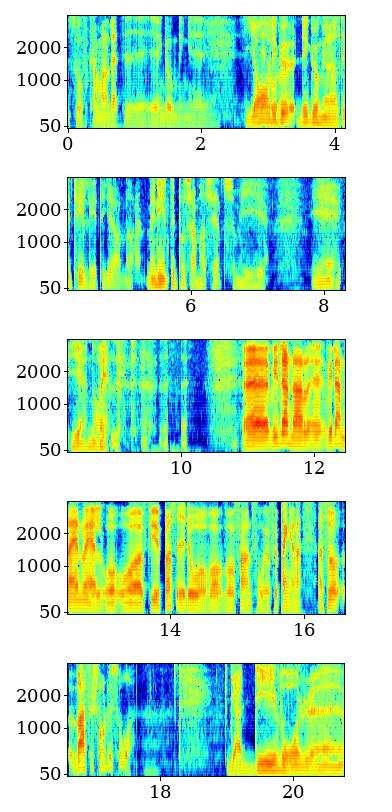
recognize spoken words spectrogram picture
så kan man lätt i, i en gungning. I, ja, i det, det gungar alltid till lite grann. Men inte på samma sätt som i, i, i NHL. Eh, vi, lämnar, eh, vi lämnar NHL och, och fördjupar oss i det och vad, vad fan får jag för pengarna? Alltså varför sa du så? Ja, det var, eh,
